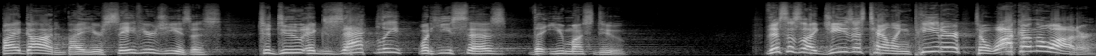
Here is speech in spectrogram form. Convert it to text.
by God and by your Savior Jesus to do exactly what He says that you must do. This is like Jesus telling Peter to walk on the water.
